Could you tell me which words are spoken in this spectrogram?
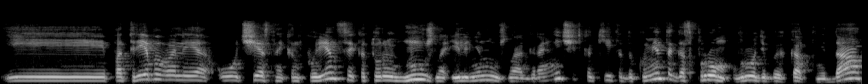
и потребовали о честной конкуренции, которую нужно или не нужно ограничить, какие-то документы. «Газпром» вроде бы как не дал,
